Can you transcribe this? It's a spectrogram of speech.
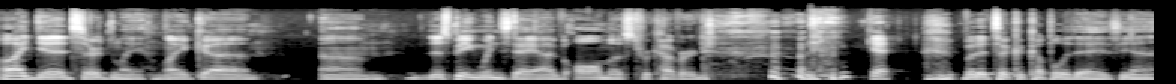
Oh, I did certainly. Like uh, um, this being Wednesday, I've almost recovered, Okay. but it took a couple of days. Yeah,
